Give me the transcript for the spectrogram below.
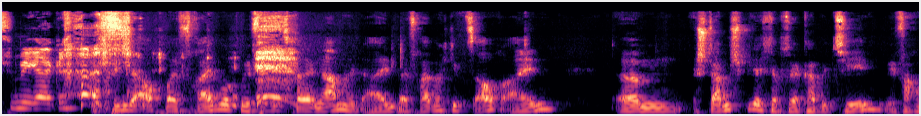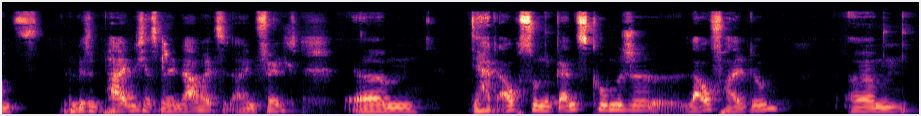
ist mega ich krass. finde auch bei Freiburg, mir fällt jetzt gerade der Name nicht ein, bei Freiburg gibt's auch einen ähm, Stammspieler, ich glaube der Kapitän, mir war ein bisschen peinlich, dass mir der Name jetzt nicht einfällt, ähm, der hat auch so eine ganz komische Laufhaltung, ähm,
